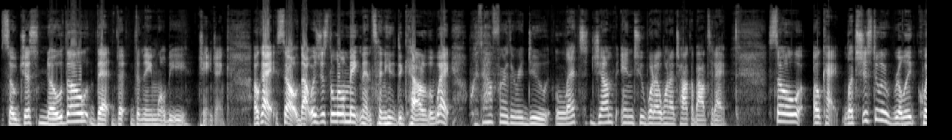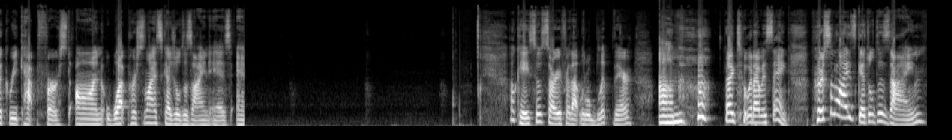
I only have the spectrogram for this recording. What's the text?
So just know though that the, the name will be changing. Okay, so that was just a little maintenance I needed to get out of the way. Without further ado, let's jump into what I want to talk about today. So, okay, let's just do a really quick recap first on what personalized schedule design is and Okay, so sorry for that little blip there. Um, back to what I was saying. Personalized schedule design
